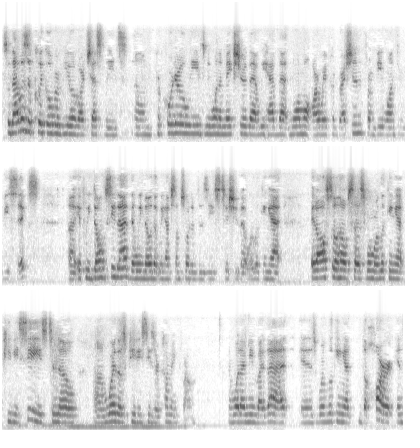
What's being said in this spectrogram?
So that was a quick overview of our chest leads. Um, precordial leads, we want to make sure that we have that normal R-wave progression from V1 through V6. Uh, if we don't see that, then we know that we have some sort of diseased tissue that we're looking at. It also helps us when we're looking at PVCs to know um, where those PVCs are coming from. And what I mean by that is we're looking at the heart in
